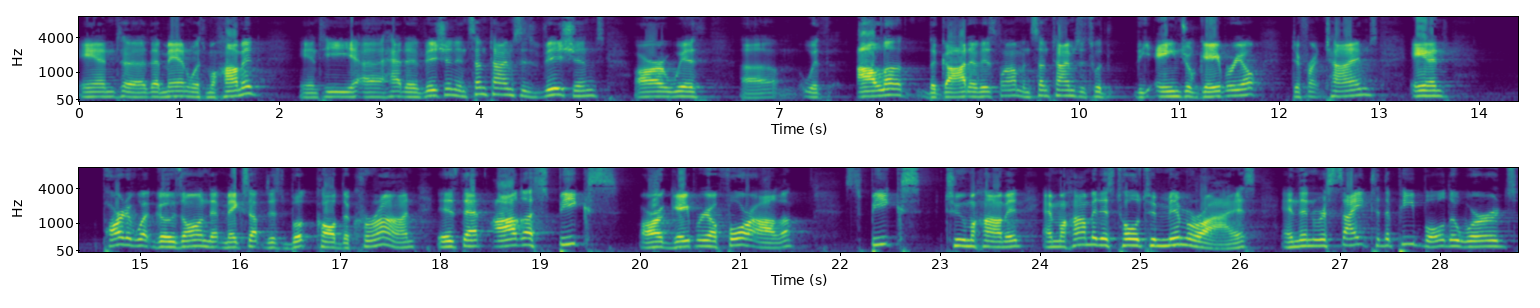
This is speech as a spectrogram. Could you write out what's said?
and uh, that man was Muhammad, and he uh, had a vision. And sometimes his visions are with um, with Allah, the God of Islam, and sometimes it's with the angel Gabriel. Different times, and part of what goes on that makes up this book called the Quran is that Allah speaks, or Gabriel for Allah speaks to Muhammad, and Muhammad is told to memorize and then recite to the people the words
